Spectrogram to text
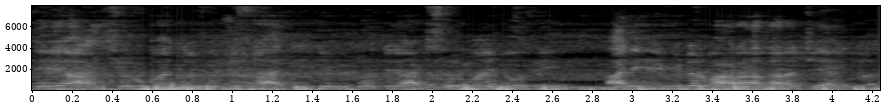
ते आठशे रुपयाचं मीटर आधी जे मीटर ते आठशे रुपयाची होती. आणि हे मीटर बारा हजाराचे आहे.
